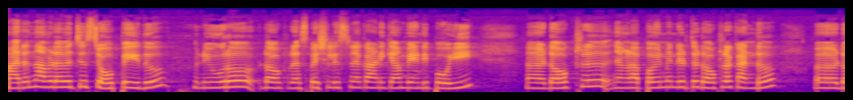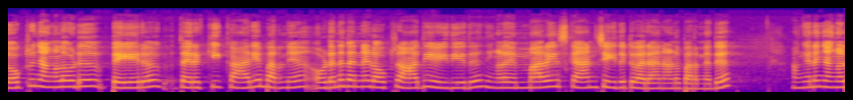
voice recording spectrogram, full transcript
മരുന്ന് അവിടെ വെച്ച് സ്റ്റോപ്പ് ചെയ്തു. ന്യൂറോ ഡോക്ടറെ സ്പെഷ്യലിസ്റ്റിനെ കാണിക്കാൻ വേണ്ടി പോയി. ഡോക്ടർ ഞങ്ങൾ അപ്പോയിൻമെന്റ് എടുത്ത് ഡോക്ടറെ കണ്ടു. ഡോക്ടർ ഞങ്ങളോട് പേര് തിരക്കി കാര്യം പറഞ്ഞ് ഉടനെ തന്നെ ഡോക്ടർ ആദ്യം എഴുതിയത് നിങ്ങൾ എം ആർ ഐ സ്കാൻ ചെയ്തിട്ട് വരാനാണ് പറഞ്ഞത്. അങ്ങനെ ഞങ്ങൾ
